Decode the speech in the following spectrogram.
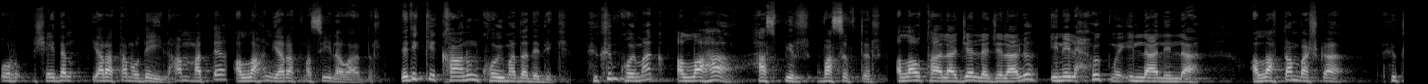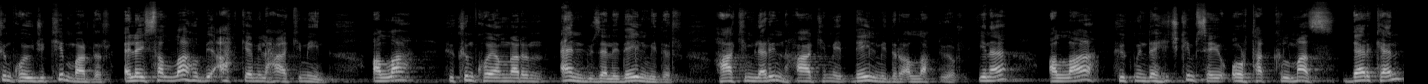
o şeyden yaratan o değil. Ham madde Allah'ın yaratmasıyla vardır. Dedik ki kanun koymada dedik. Hüküm koymak Allah'a has bir vasıftır. Allahu Teala Celle Celaluhu inil hükmü illa lillah. Allah'tan başka hüküm koyucu kim vardır? Eleysallahu bi ahkemil hakimin. Allah hüküm koyanların en güzeli değil midir? Hakimlerin hakimi değil midir Allah diyor. Yine Allah hükmünde hiç kimseyi ortak kılmaz derken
